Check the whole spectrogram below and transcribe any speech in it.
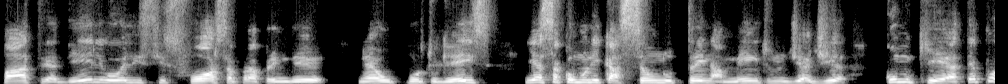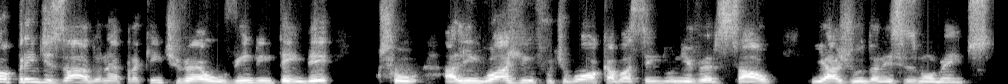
pátria dele ou ele se esforça para aprender né, o português? E essa comunicação no treinamento, no dia a dia, como que é? Até para o aprendizado, né? Para quem estiver ouvindo entender a linguagem do futebol acaba sendo universal e ajuda nesses momentos.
